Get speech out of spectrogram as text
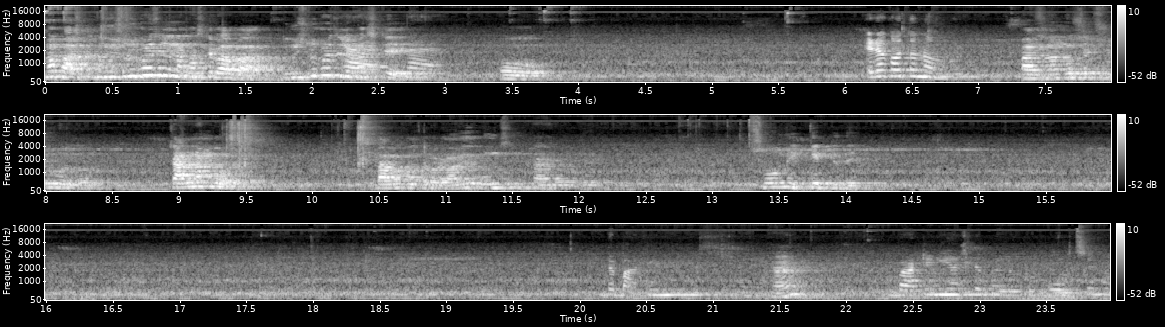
মা ফার্স্টে তুমি শুরু করেছিলে না ফার্স্টে বাবা? তুমি শুরু করেছিলে হ্যাঁ, ফার্স্টে হ্যাঁ। ও। এটা কত নম্বর? পাঁচ নম্বর সেট শুরু হলো। চার নম্বর? বাবা বলতে পারব আমি তো গুনছি বাটি নিয়ে হ্যাঁ? বাটি নিয়ে আসলে ভালো পড়ছে না।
